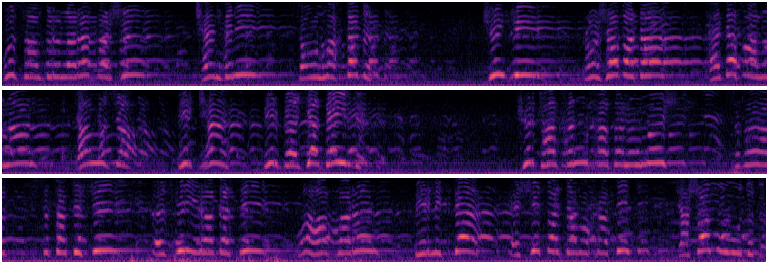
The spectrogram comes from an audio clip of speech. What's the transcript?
bu saldırılara karşı kendini savunmaktadır. Çünkü Rojava'da hedef alınan yalnızca bir kent, bir bölge değildir. Kürt halkının kazanılmış sta- statüsü, özgür iradesi ve halkların birlikte eşit ve demokratik yaşam umududur.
